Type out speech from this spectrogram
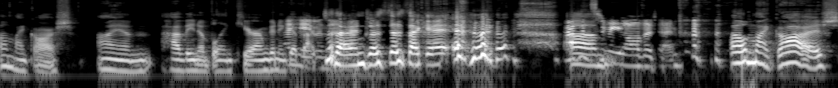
oh my gosh, I am having a blank here. I'm going to get back to that, that in just a second. happens um, to me all the time. oh my gosh.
